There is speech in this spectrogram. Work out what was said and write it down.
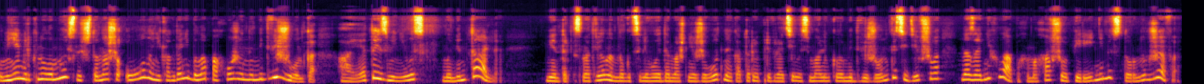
«У меня мелькнула мысль, что наша Ола никогда не была похожа на медвежонка, а это изменилось моментально». Ментор посмотрел на многоцелевое домашнее животное, которое превратилось в маленького медвежонка, сидевшего на задних лапах и махавшего передними в сторону Джеффа.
